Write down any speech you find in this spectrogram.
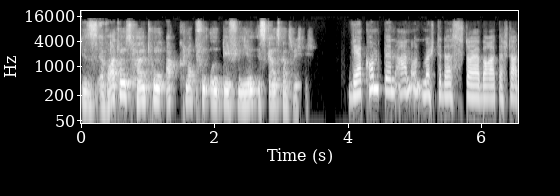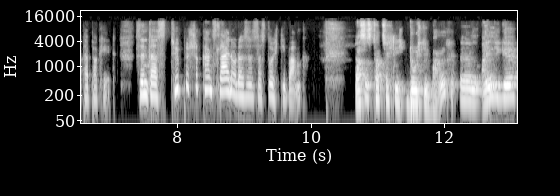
dieses Erwartungshaltung abklopfen und definieren ist ganz, ganz wichtig. Wer kommt denn an und möchte das Steuerberater-Starterpaket? Sind das typische Kanzleien oder ist das durch die Bank? Das ist tatsächlich durch die Bank. Ähm, einige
